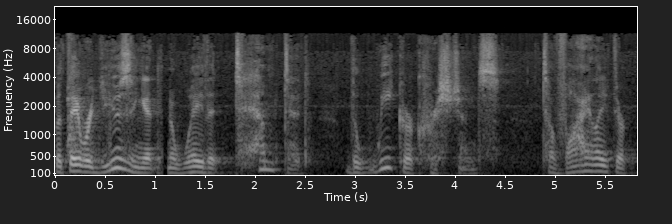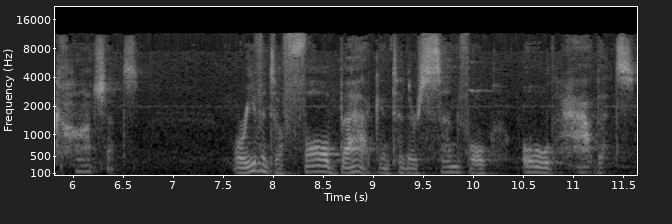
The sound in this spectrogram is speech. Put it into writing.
But they were using it in a way that tempted the weaker Christians to violate their conscience or even to fall back into their sinful old habits.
